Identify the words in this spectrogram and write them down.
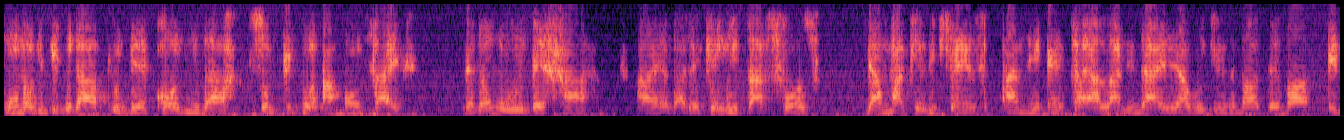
one of the people that I put there called me that some people are on site. They don't know who they are. However, they came with task force. They are marking the fence and the entire land in that area, which is about about 18,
